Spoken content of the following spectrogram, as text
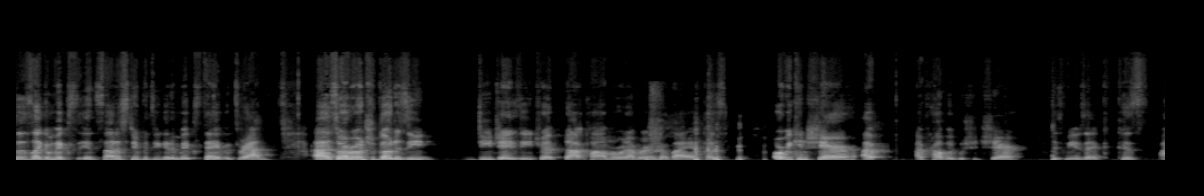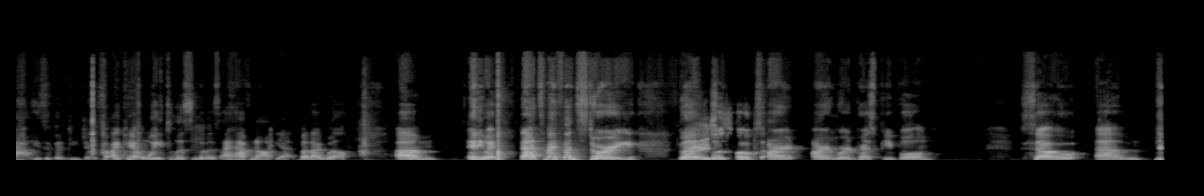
So it's like a mix. It's not as stupid as you get a mixtape. It's rad. Uh, so everyone should go to Z djztrip.com or whatever and go buy it because or we can share. I I probably should share his music because wow, he's a good DJ. So I can't wait to listen to this. I have not yet, but I will. Um anyway, that's my fun story. But Nice. those folks aren't aren't WordPress people. So um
